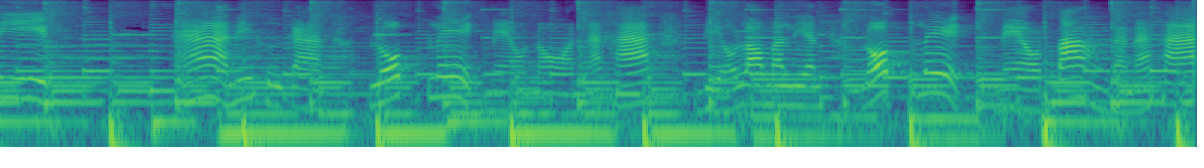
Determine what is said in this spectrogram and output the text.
30อ่านี่คือการลบเลขแนวนอนนะคะ เดี๋ยวเรามาเรียนลบเลขแนวตั้งกันนะคะ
